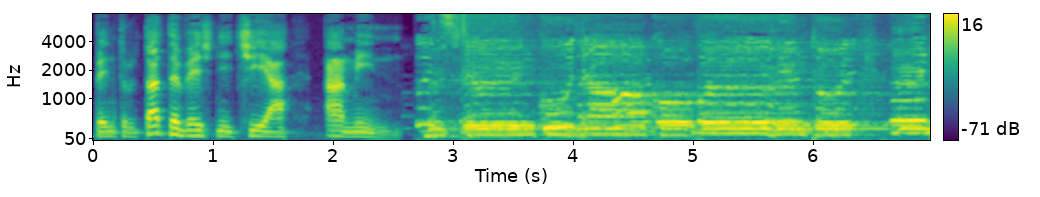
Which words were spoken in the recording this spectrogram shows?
pentru toată veșnicia. Amin. Îți cu drag cuvântul în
